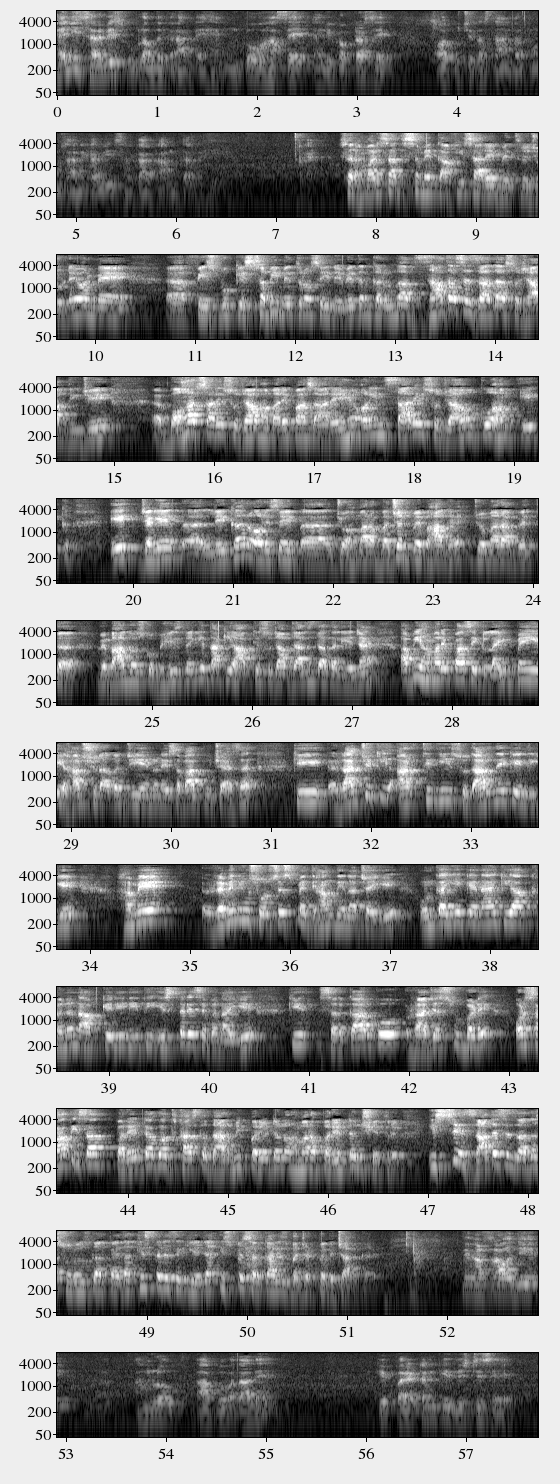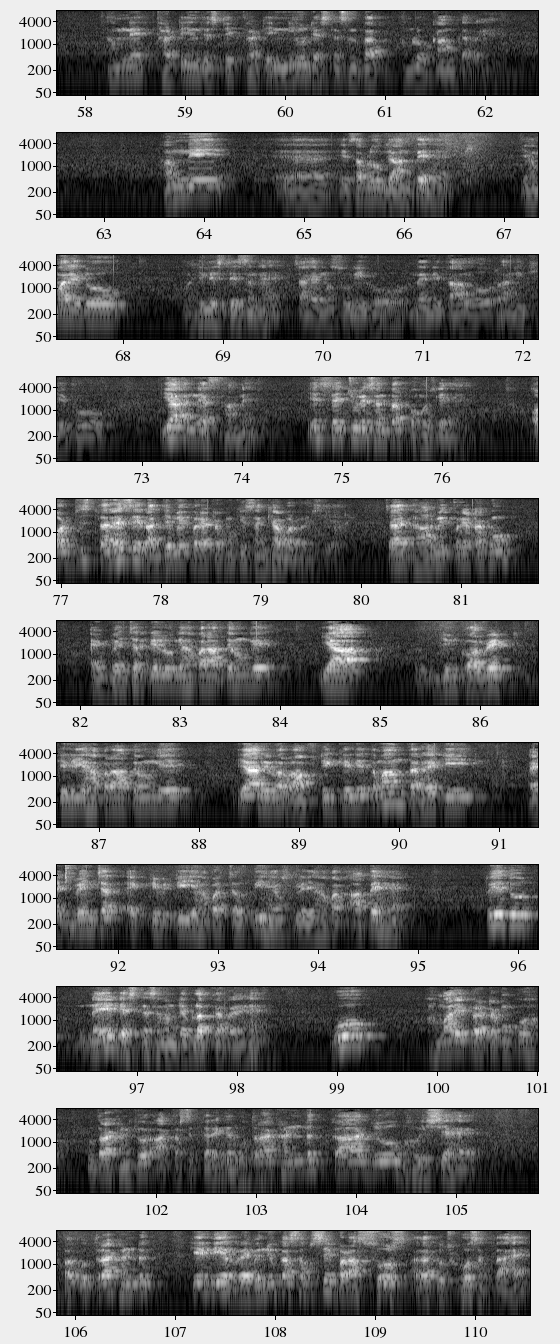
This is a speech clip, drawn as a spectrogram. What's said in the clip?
हेली सर्विस उपलब्ध कराते हैं। उनको वहाँ से हेलीकॉप्टर से और उचित स्थान पर पहुँचाने का भी सरकार काम कर रही है। सर, हमारे साथ इस समय काफ़ी सारे मित्र जुड़े और मैं फेसबुक के सभी मित्रों से निवेदन करूँगा ज़्यादा से ज़्यादा सुझाव दीजिए। बहुत सारे सुझाव हमारे पास आ रहे हैं और इन सारे सुझावों को हम एक एक जगह लेकर और इसे जो हमारा बजट विभाग है, जो हमारा वित्त विभाग है, उसको भेज देंगे ताकि आपके सुझाव ज़्यादा से ज़्यादा लिए जाएँ। अभी हमारे पास एक लाइव में ये हर्ष रावत जी इन्होंने सवाल पूछा है, सर। कि राज्य की आर्थिकी सुधारने के लिए हमें रेवेन्यू सोर्सेस में ध्यान देना चाहिए। उनका ये कहना है कि आप खनन आपके लिए नीति इस तरह से बनाइए कि सरकार को राजस्व बढ़े और साथ ही साथ पर्यटक और खासकर धार्मिक पर्यटन और हमारा पर्यटन क्षेत्र, इससे ज़्यादा से ज़्यादा स्वरोजगार पैदा किस तरह से किया जाए, इस पर सरकार इस बजट पर विचार करे। रावत जी, हम लोग आपको बता दें कि पर्यटन की दृष्टि से हमने 13 डिस्ट्रिक्ट 13 न्यू डेस्टिनेशन पर हम लोग काम कर रहे हैं। हमने ये सब लोग जानते हैं कि हमारे जो हिल स्टेशन हैं, चाहे मसूरी हो, नैनीताल हो रानी खेत हो, या अन्य स्थान हैं, ये सेचुरेशन पर पहुँच गए हैं। और जिस तरह से राज्य में पर्यटकों की संख्या बढ़ रही है, चाहे धार्मिक पर्यटक हों एडवेंचर के लोग यहाँ पर आते होंगे, या जिम कॉर्बेट के लिए यहाँ पर आते होंगे या रिवर राफ्टिंग के लिए तमाम तरह की एडवेंचर एक्टिविटी यहाँ पर चलती हैं, उसके लिए यहाँ पर आते हैं। तो ये जो नए डेस्टिनेशन हम डेवलप कर रहे हैं, वो हमारे पर्यटकों को उत्तराखंड की ओर आकर्षित करेंगे। उत्तराखंड का जो भविष्य है और उत्तराखंड के लिए रेवेन्यू का सबसे बड़ा सोर्स अगर कुछ हो सकता है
